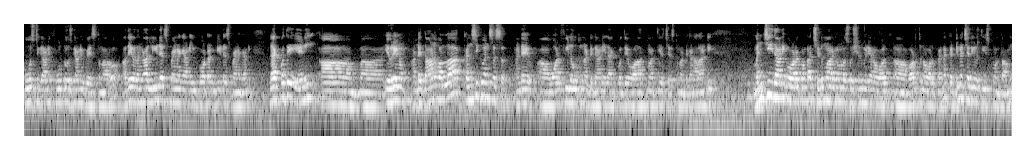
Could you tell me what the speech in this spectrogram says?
పోస్ట్ కానీ ఫొటోస్ కానీ వేస్తున్నారో అదేవిధంగా లీడర్స్ పైన కానీ ఇంపార్టెంట్ లీడర్స్ పైన కానీ లేకపోతే ఎనీ ఎవరైనా అంటే దానివల్ల కన్సిక్వెన్సెస్ అంటే వాళ్ళు ఫీల్ అవుతున్నట్టు కానీ లేకపోతే వాళ్ళు ఆత్మహత్య చేస్తున్నట్టు కానీ అలాంటి మంచి దానికి వాడకుండా చెడు మార్గంలో సోషల్ మీడియాను వాడుతున్న వాళ్ళపైన కఠిన చర్యలు తీసుకుంటాము.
